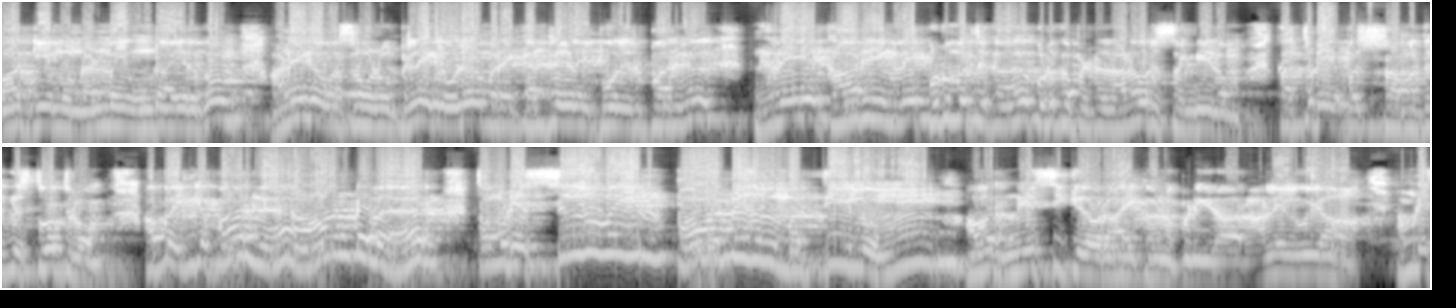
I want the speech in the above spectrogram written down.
பாக்கியமும் நன்மையும் உண்டாயிருக்கும். அநேக வசனங்களும் பிள்ளைகள் ஒளிவுமுறை கன்றுகளைப் போல் இருப்பார்கள். நிறைய காரியங்களை குடும்பத்துக்காக கொடுக்கப்பட்டதான ஒரு சங்கீதம். கத்துடைய பரிசுராமத்துக்கு ஸ்தோத்திரம். அப்ப இங்க பாருங்க ஆண்டவர் தம்முடைய சிலுவையின் பாடுகள் மத்தியிலும் அவர் நேசிக்கிறவராய் காணப்படுகிறார். அலையலூயா நம்முடைய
